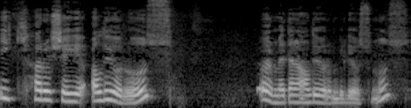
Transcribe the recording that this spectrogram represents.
İlk haroşayı alıyoruz. Örmeden alıyorum biliyorsunuz.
